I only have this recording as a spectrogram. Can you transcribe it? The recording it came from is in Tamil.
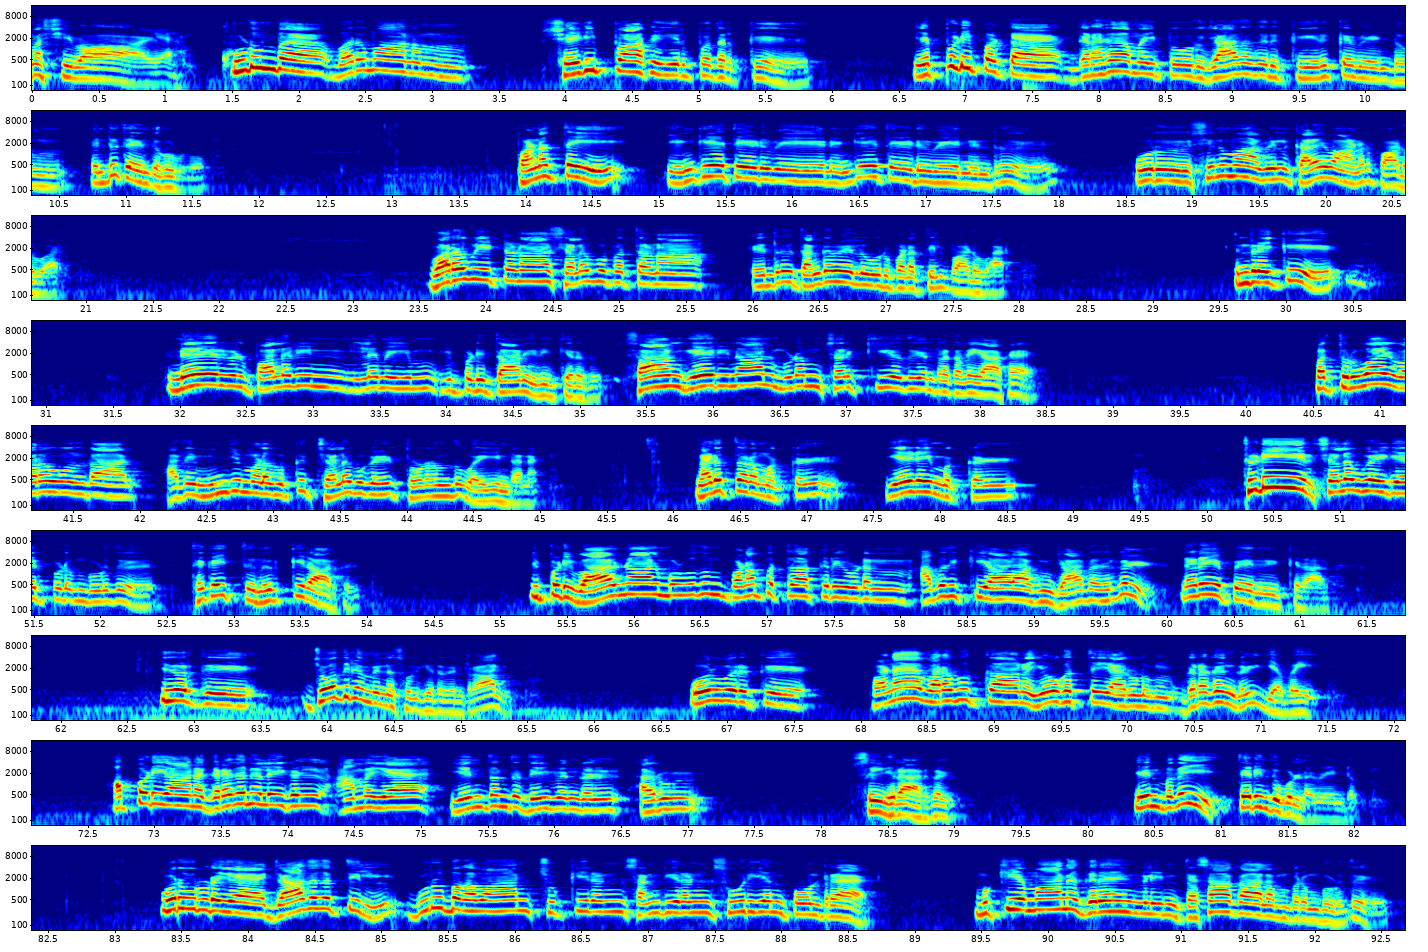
ஓம் நம சிவாய குடும்ப வருமானம் செழிப்பாக இருப்பதற்கு எப்படிப்பட்ட கிரக அமைப்பு ஒரு ஜாதகருக்கு இருக்க வேண்டும் என்று தெரிந்து கொள்வோம். பணத்தை எங்கே தேடுவேன் எங்கே தேடுவேன் என்று ஒரு சினிமாவில் கலைவாணர் பாடுவார். வரவீட்டனா செலவு பத்தனா என்று தங்கவேலூர் படத்தில் பாடுவார். இன்றைக்கு நேயர்கள் பலரின் நிலைமையும் இப்படித்தான் இருக்கிறது. சான் ஏறினால் முடம் சறுக்கியது என்ற கதையாக பத்து ரூபாய் வரவு வந்தால் அதை மிஞ்சும் அளவுக்கு செலவுகள் தொடர்ந்து வருகின்றன. நடுத்தர மக்கள் ஏழை மக்கள் திடீர் செலவுகள் ஏற்படும் பொழுது திகைத்து நிற்கிறார்கள். இப்படி வாழ்நாள் முழுவதும் பணப்பற்றாக்குறையுடன் அவதிக்கு ஆளாகும் ஜாதகர்கள் நிறைய பேர் இருக்கிறார்கள். இதற்கு ஜோதிடம் என்ன சொல்கிறது என்றால் ஒருவருக்கு பண வரவுக்கான யோகத்தை அருளும் கிரகங்கள் எவை? அப்படியான கிரகநிலைகள் அமைய எந்தெந்த தெய்வங்கள் அருள் செய்கிறார்கள் என்பதை தெரிந்து கொள்ள வேண்டும். ஒருவருடைய ஜாதகத்தில் குரு பகவான் சுக்கிரன் சந்திரன் சூரியன் போன்ற முக்கியமான கிரகங்களின் தசாகாலம் வரும்பொழுது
